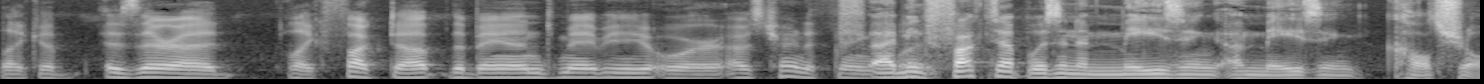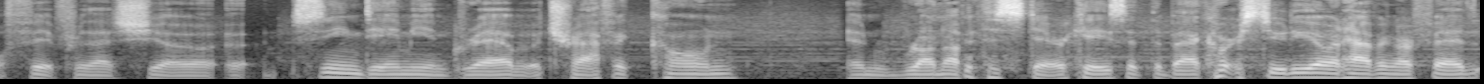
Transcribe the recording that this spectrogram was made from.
Like a is there a like fucked up the band maybe or I was trying to think. I mean, Fucked Up was an amazing, amazing cultural fit for that show. Uh, seeing Damian grab a traffic cone and run up the staircase at the back of our studio and having our fans,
